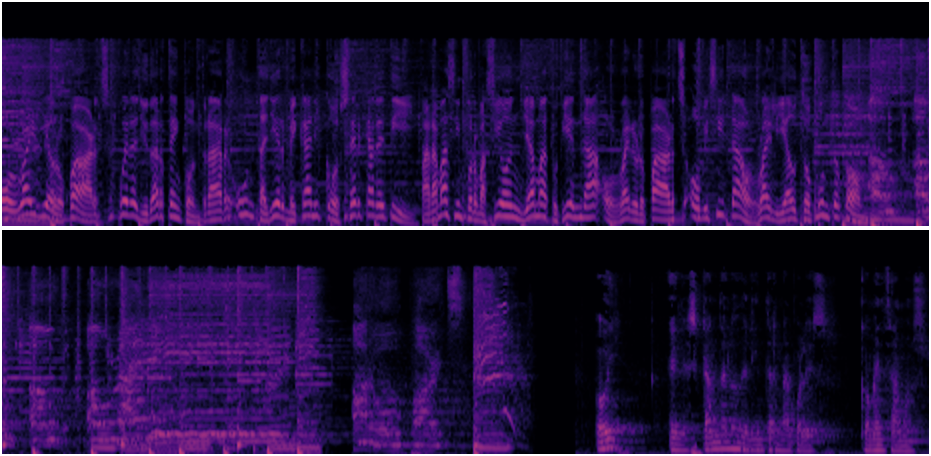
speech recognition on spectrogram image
O'Reilly Auto Parts puede ayudarte a encontrar un taller mecánico cerca de ti. Para más información, llama a tu tienda O'Reilly Auto Parts o visita oreillyauto.com. oh, oh, Parts. Hoy, el escándalo del Internápoles. Comenzamos.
